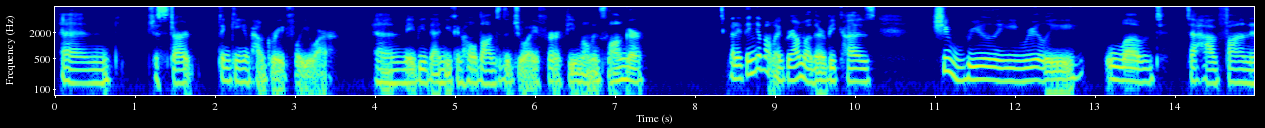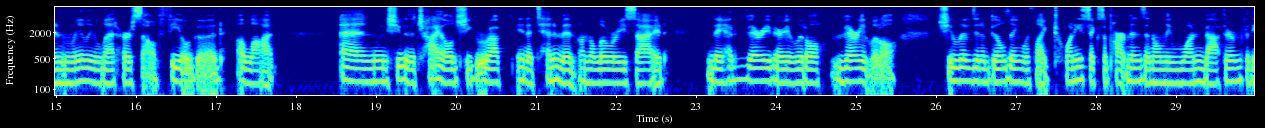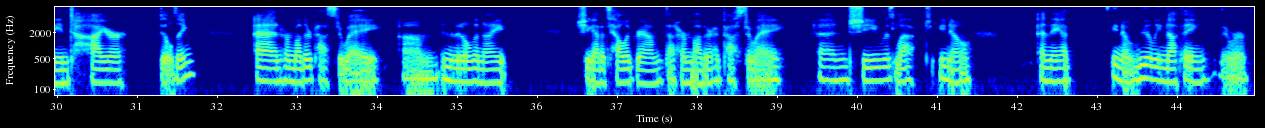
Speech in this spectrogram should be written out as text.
and just start thinking of how grateful you are. And maybe then you can hold on to the joy for a few moments longer. But I think about my grandmother because she really, really loved to have fun and really let herself feel good a lot. And when she was a child, she grew up in a tenement on the Lower East Side. They had very, very little, very little. She lived in a building with like 26 apartments and only one bathroom for the entire building. And her mother passed away um, in the middle of the night. She got a telegram that her mother had passed away and she was left, you know, and they had, you know, really nothing. They were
